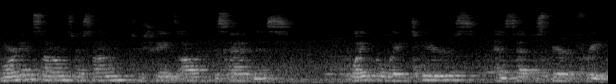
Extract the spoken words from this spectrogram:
Mourning songs are sung to shake off the sadness wipe away tears, and set the spirit free.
